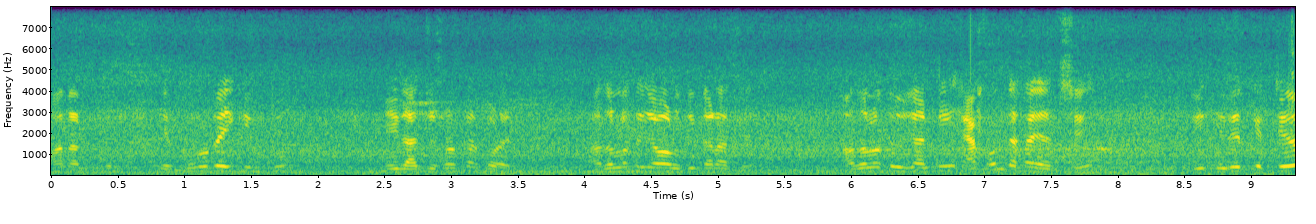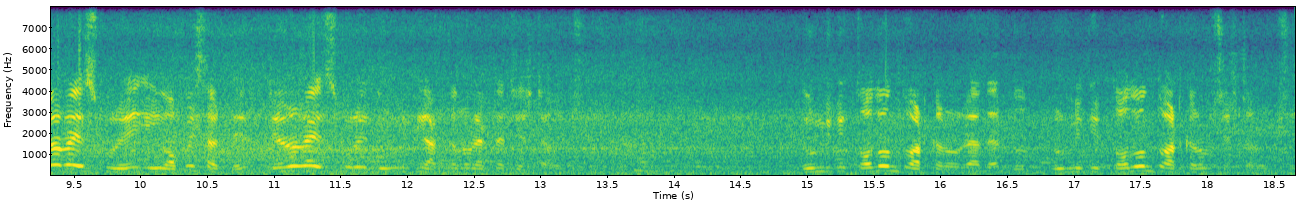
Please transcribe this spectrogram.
মানার করুন। এর কোনোটাই কিন্তু এই রাজ্য সরকার করেন। আদালতে যাওয়ার অধিকার আছে। আদালতেও যাননি। এখন দেখা যাচ্ছে যে এদেরকে টেরোরাইজ করে এই অফিসারদের টেরোরাইজ করে দুর্নীতি আটকানোর একটা চেষ্টা হচ্ছে। দুর্নীতির তদন্ত আটকানোর রাদার দুর্নীতির তদন্ত আটকানোর চেষ্টা হচ্ছে।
